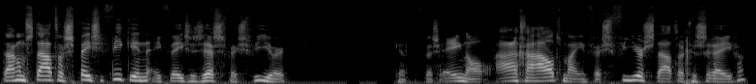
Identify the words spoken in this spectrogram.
Daarom staat er specifiek in Efeze 6, vers 4. Ik heb vers 1 al aangehaald, maar in vers 4 staat er geschreven.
